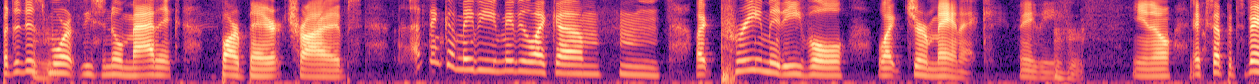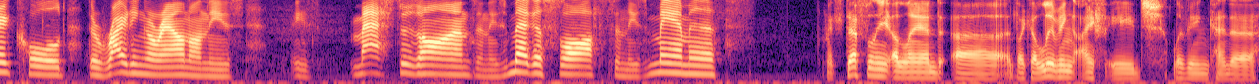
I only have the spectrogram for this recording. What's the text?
but it is more these nomadic, barbaric tribes. I think of maybe maybe like um hmm like pre-medieval like Germanic maybe. You know, except it's very cold. They're riding around on these these mastodons and these mega sloths and these mammoths. It's definitely a land, uh, like a living ice age, living kind of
